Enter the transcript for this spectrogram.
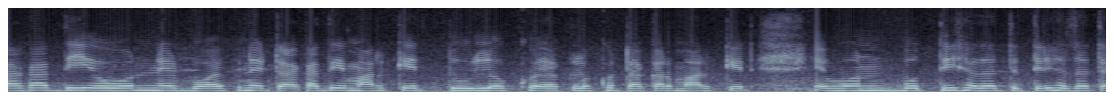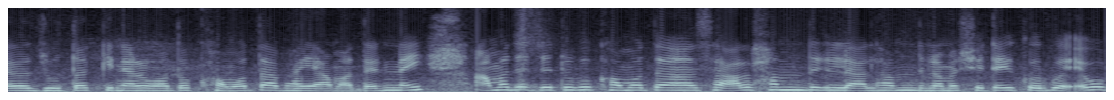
টাকা দিয়ে অন্যের বয়ফ্রেন্ডের টাকা দিয়ে মার্কেট, দুই লক্ষ, এক লক্ষ টাকার মার্কেট এবং বত্রিশ হাজার, তেত্রিশ হাজার টাকা জুতা কেনার মতো ক্ষমতা ভাই আমাদের নেই। আমাদের যেটুকু ক্ষমতা আছে, আলহামদুলিল্লাহ আলহামদুলিল্লাহ আমরা সেটাই করব এবং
